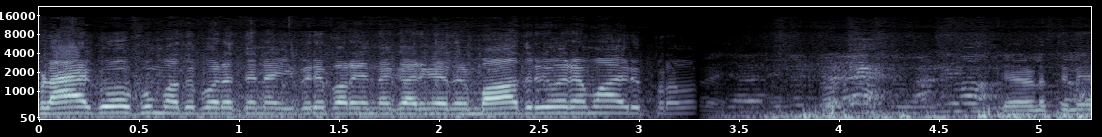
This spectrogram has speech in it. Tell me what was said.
ഫ്ലാഗ് ഓഫും അതുപോലെ തന്നെ ഇവർ പറയുന്ന കാര്യങ്ങൾ മാതൃകപരമായ ഒരു കേരളത്തിലെ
